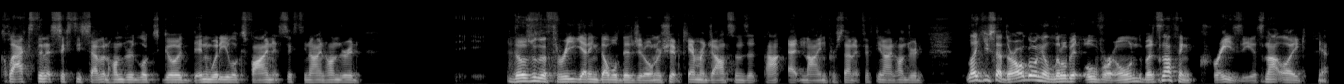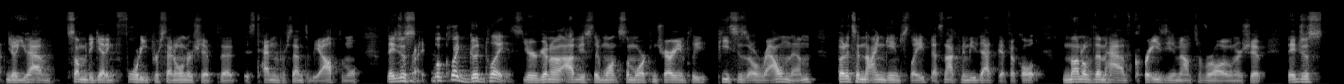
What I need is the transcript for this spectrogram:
Claxton at 6,700 looks good. Dinwiddie looks fine at 6,900. Those are the three getting double digit ownership. Cameron Johnson's at at nine percent at fifty nine hundred. Like you said, they're all going a little bit over owned, but it's nothing crazy. It's not like Yeah. you know you have somebody getting forty percent ownership that is ten percent to be optimal. They just Right. look like good plays. You're gonna obviously want some more contrarian pieces around them, but it's a nine game slate. That's not going to be that difficult. None of them have crazy amounts of raw ownership. They just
